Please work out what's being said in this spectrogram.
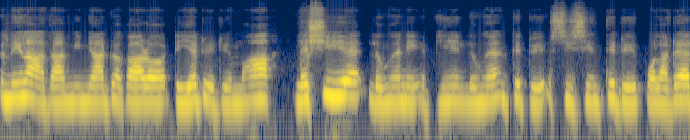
တနင်္လာသားသမီးများအတွက်ကတော့ဒီရက်တွေတွင်မှာ လက်ရှိရဲ့လုပ်ငန်းတွေအပြင်လုပ်ငန်းအသစ်တွေအစီအစဉ်အသစ်တွေပေါ်လာတဲ့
